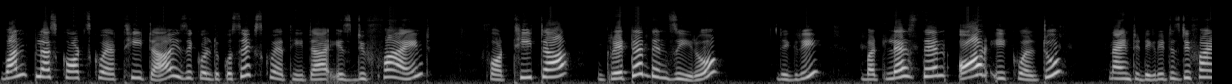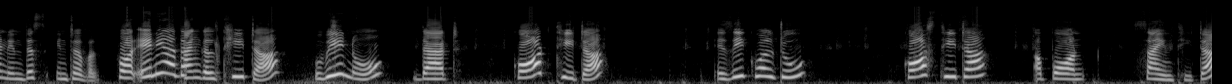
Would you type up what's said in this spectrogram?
1 plus cot square theta is equal to cosec square theta is defined for theta greater than 0 degree, but less than or equal to 90 degree. It is defined in this interval. For any other angle theta, we know that cot theta is equal to cos theta upon sin theta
